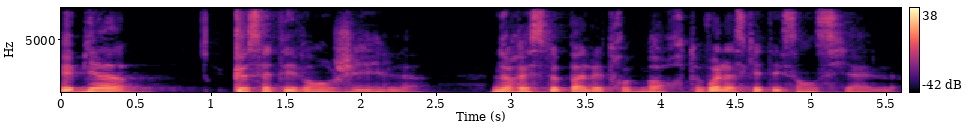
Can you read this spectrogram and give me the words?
Eh bien, que cet évangile ne reste pas lettre morte. Voilà ce qui est essentiel.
